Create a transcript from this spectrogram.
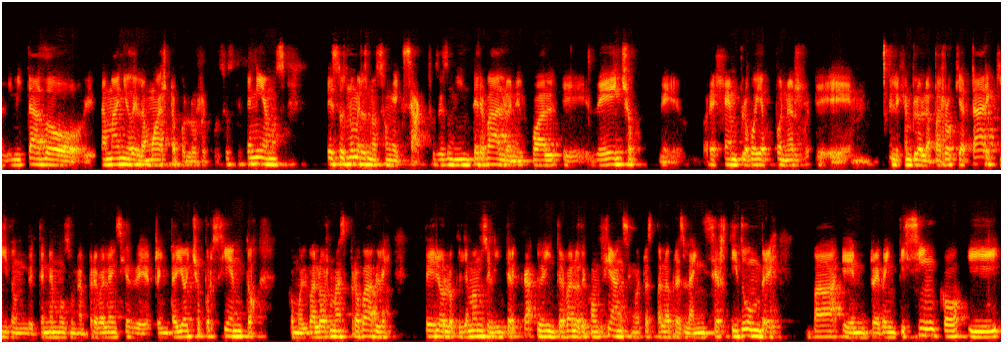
limitado eh, tamaño de la muestra por los recursos que teníamos, estos números no son exactos, es un intervalo en el cual, de hecho, por ejemplo, voy a poner el ejemplo de la parroquia Tarqui, donde tenemos una prevalencia de 38% como el valor más probable, pero lo que llamamos el, intervalo de confianza, en otras palabras, la incertidumbre, va entre 25 y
